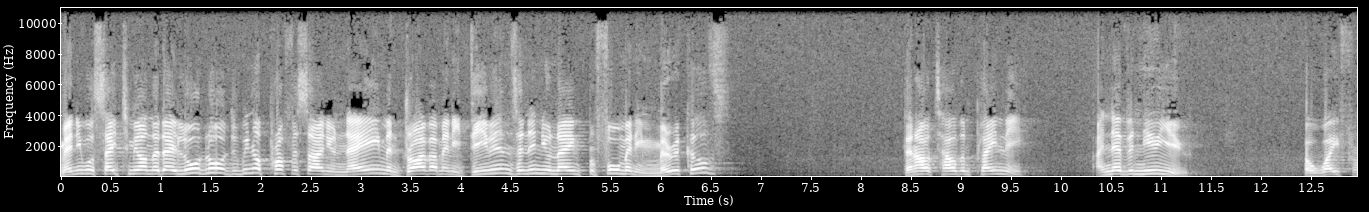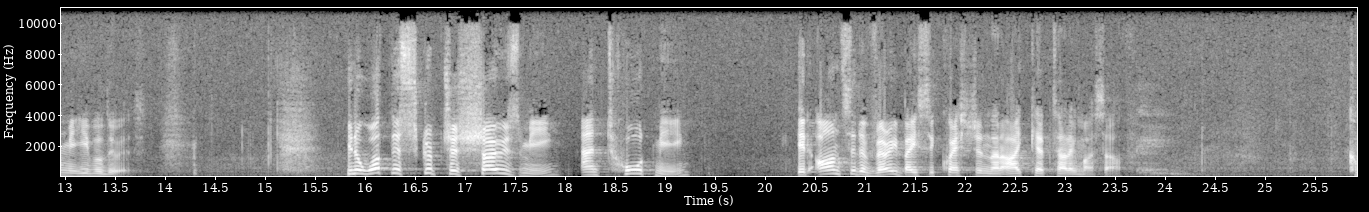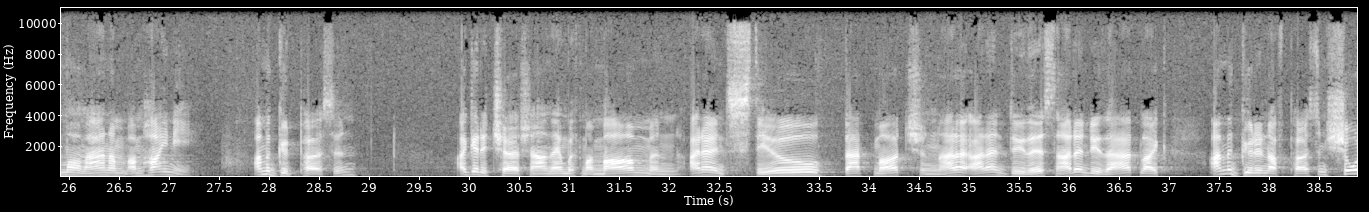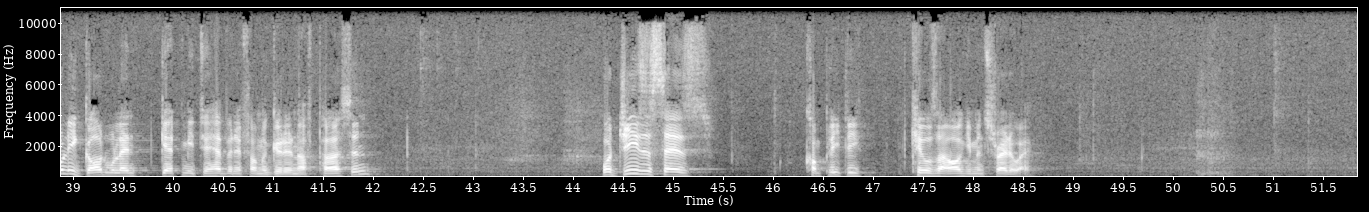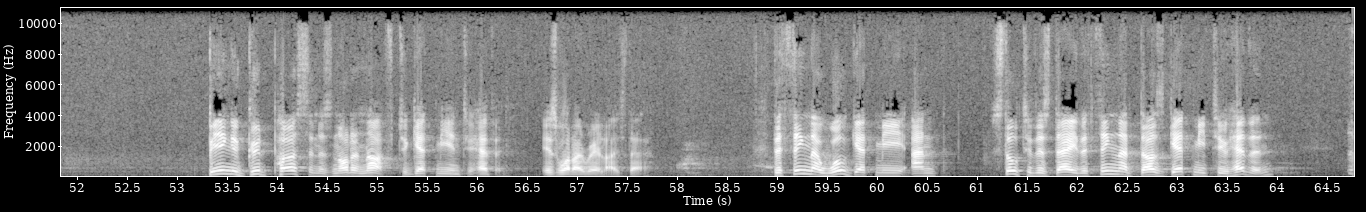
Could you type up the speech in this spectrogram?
Many will say to me on the day, Lord, Lord, did we not prophesy in your name and drive out many demons and in your name perform many miracles? Then I will tell them plainly, I never knew you. Away from me, evildoers. You know what this scripture shows me and taught me? It answered a very basic question that I kept telling myself. Come on, man, I'm, I'm Heine. I'm a good person. I go to church now and then with my mom, and I don't steal that much, and I don't, I don't do this, and I don't do that. Like, I'm a good enough person. Surely God will get me to heaven if I'm a good enough person. What Jesus says completely kills that argument straight away. Being a good person is not enough to get me into heaven, is what I realized there the thing that will get me, and still to this day, the thing that does get me to heaven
